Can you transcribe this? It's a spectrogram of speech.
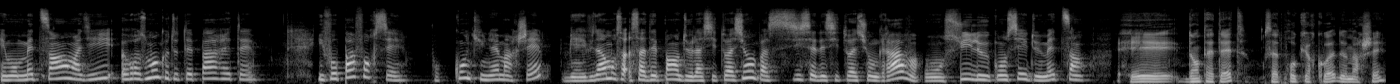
et mon médecin m'a dit heureusement que tu t'es pas arrêté. Il faut pas forcer pour continuer à marcher. Bien évidemment, ça, ça dépend de la situation parce que si c'est des situations graves, on suit le conseil du médecin. Et dans ta tête, ça te procure quoi de marcher?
